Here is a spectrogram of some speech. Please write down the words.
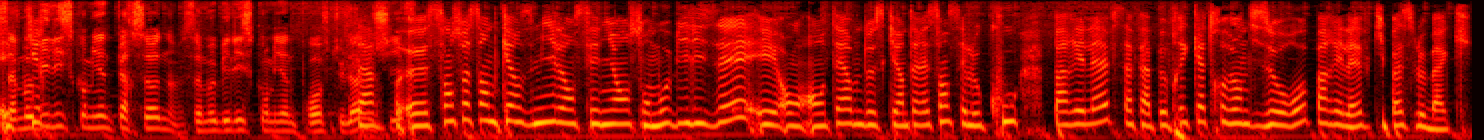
Et Ça qui- mobilise combien de personnes? Ça mobilise combien de profs? Tu l'as Ça, le chiffre euh, 175 000 enseignants sont mobilisés et en, en termes de ce qui est intéressant, c'est le coût par élève. Ça fait à peu près 90 euros par élève qui passe le bac.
